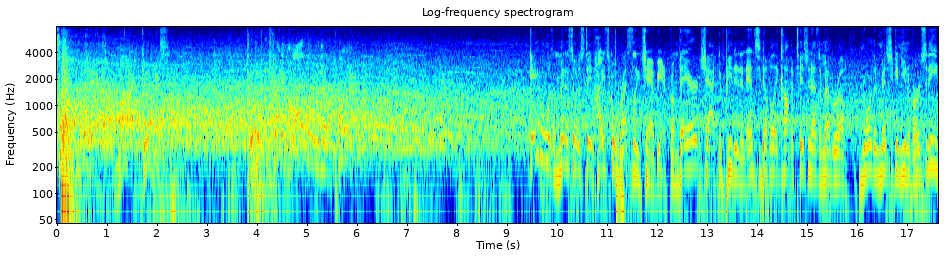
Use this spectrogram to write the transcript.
Strong kick. My goodness. Ooh, treading all over their opponent. Gable a Minnesota State high school wrestling champion. From there, Chad competed in NCAA competition as a member of Northern Michigan University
